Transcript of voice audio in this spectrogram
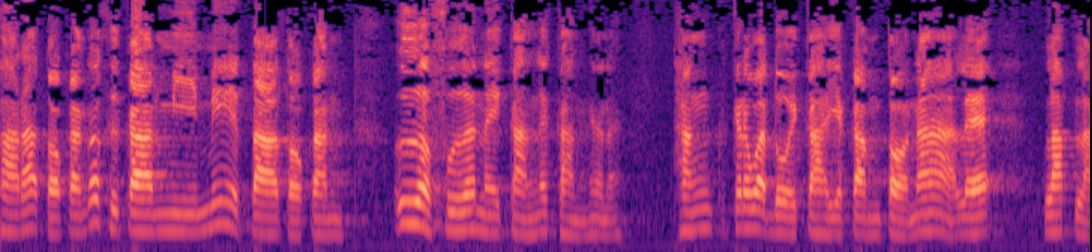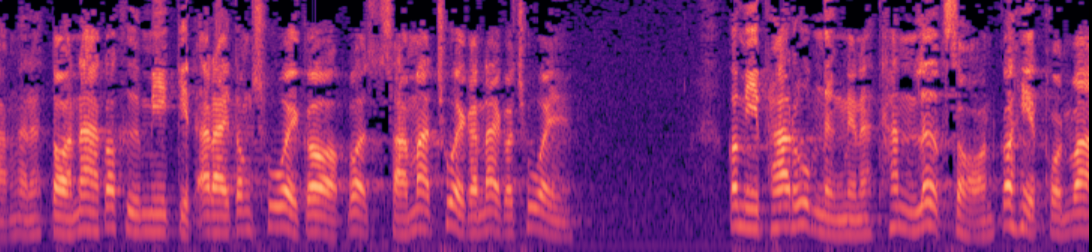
ภาระต่อกันก็คือการมีเมตตาต่อกัน เอื้อเฟื้อในกันและกันเนี่ยนะทั้งกระว่าโดยกายกรรมต่อหน้าและรับหลังนะต่อหน้าก็คือมีกิจอะไรต้องช่วยก็ก็สามารถช่วยกันได้ก็ช่วย ก็มีพระรูปหนึ่งเนี่ยนะท่านเลิกสอนก็เหตุผลว่า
